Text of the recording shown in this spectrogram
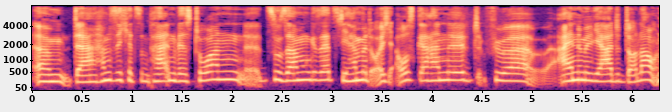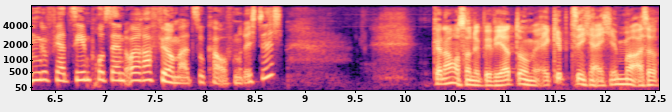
Ähm, da haben sich jetzt ein paar Investoren äh, zusammengesetzt, die haben mit euch ausgehandelt, für eine Milliarde Dollar ungefähr zehn Prozent eurer Firma zu kaufen, richtig? Genau, so eine Bewertung ergibt sich eigentlich immer. Also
